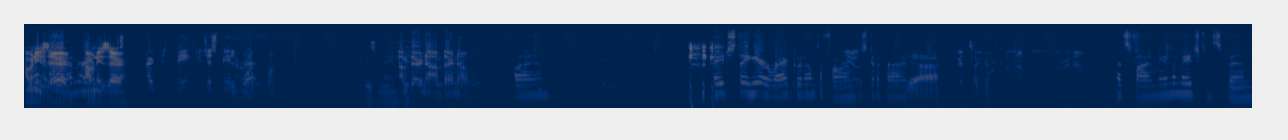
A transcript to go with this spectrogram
How many's Yeah, there? How gonna- many's there? No, just me. It's just me and Just a one, red. just one. one. Who's me? I'm there now. I'm there now. Like, Fine. Mage, stay here. Rag, go down to farm. Yep. Just get it back. Yeah. Got It's two That's fine. Me and the mage can spin.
